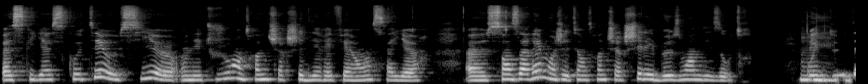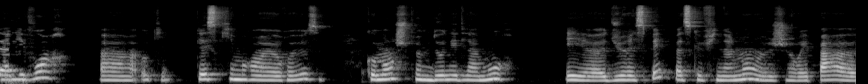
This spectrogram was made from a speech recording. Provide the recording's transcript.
Parce qu'il y a ce côté aussi, euh, on est toujours en train de chercher des références ailleurs. Euh, sans arrêt, moi j'étais en train de chercher les besoins des autres. Mais d'aller voir, euh, ok, qu'est-ce qui me rend heureuse? Comment je peux me donner de l'amour et du respect? Parce que finalement, je n'aurais pas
